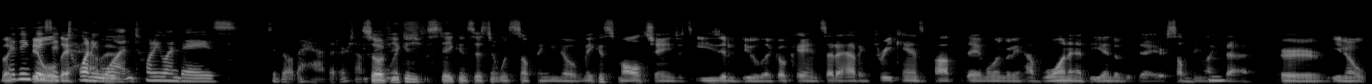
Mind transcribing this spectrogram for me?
like I think they build say a habit. 21, 21 days to build a habit or something. So if you can stay consistent with something, you know, make a small change. It's easy to do. Like, okay, instead of having three cans of pop today, I'm only going to have one at the end of the day, or something like Mhm. that. Or you know,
